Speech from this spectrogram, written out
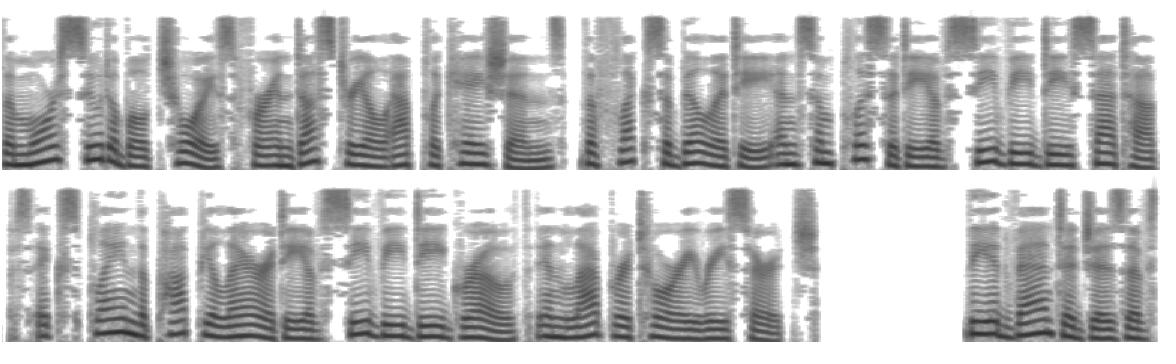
the more suitable choice for industrial applications, the flexibility and simplicity of CVD setups explain the popularity of CVD growth in laboratory research. The advantages of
